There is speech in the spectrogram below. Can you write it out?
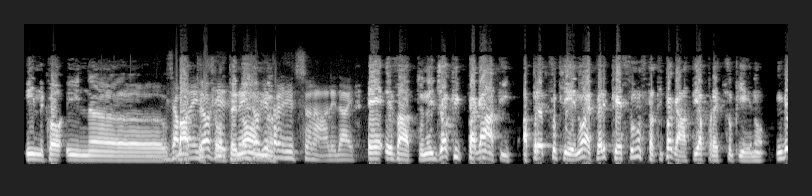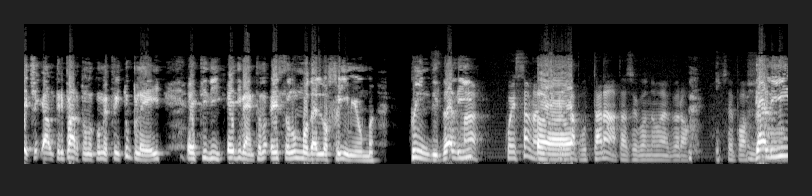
in, co- in eh, Diciamo nei giochi, nei non, giochi tradizionali, dai. è esatto, nei giochi pagati a prezzo pieno è perché sono stati pagati a prezzo pieno. Invece gli altri partono come free to play e, ti di- e diventano e sono un modello freemium. Quindi da lì Ma questa è una eh, discreta puttanata, secondo me, però. Se posso... da lì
